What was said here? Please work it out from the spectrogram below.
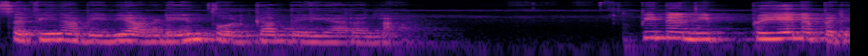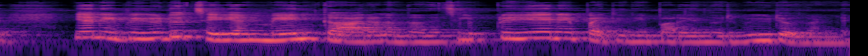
സഫീന ബീവി അവിടെയും തോൽക്കാൻ തയ്യാറല്ല. പിന്നെ നീ പ്രിയനെ പറ്റി ഞാൻ ഈ വീഡിയോ ചെയ്യാൻ മെയിൻ കാരണം എന്താണെന്ന് വെച്ചാൽ പ്രിയനെ പറ്റി നീ പറയുന്ന ഒരു വീഡിയോ കണ്ട്.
